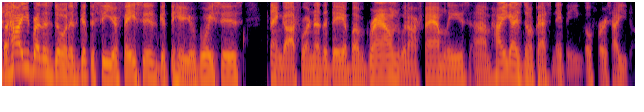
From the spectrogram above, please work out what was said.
But how are you brothers doing? It's good to see your faces, good to hear your voices. Thank God for another day above ground with our families. Um, how are you guys doing, Pastor Nathan? You can go first. How you doing?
